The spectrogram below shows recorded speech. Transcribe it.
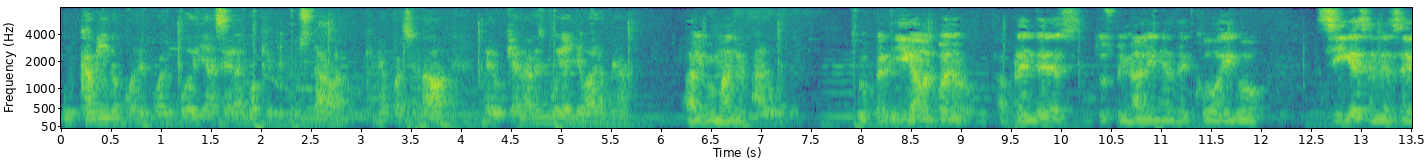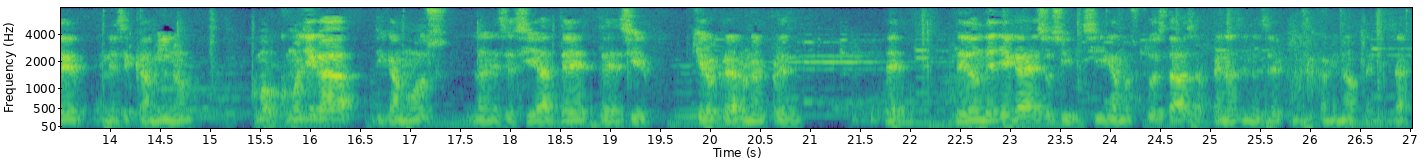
un camino con el cual podía hacer algo que me gustaba, que me apasionaba, pero que a la vez podía llevarme a Algo mayor. algo mayor. Súper. Y digamos, bueno, aprendes tus primeras líneas de código, sigues en ese, en ese camino. ¿Cómo, cómo llega, digamos, la necesidad de, de decir, quiero crear una empresa? ¿De, de dónde llega eso si, si, digamos, tú estabas apenas en ese, en ese camino de aprendizaje?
